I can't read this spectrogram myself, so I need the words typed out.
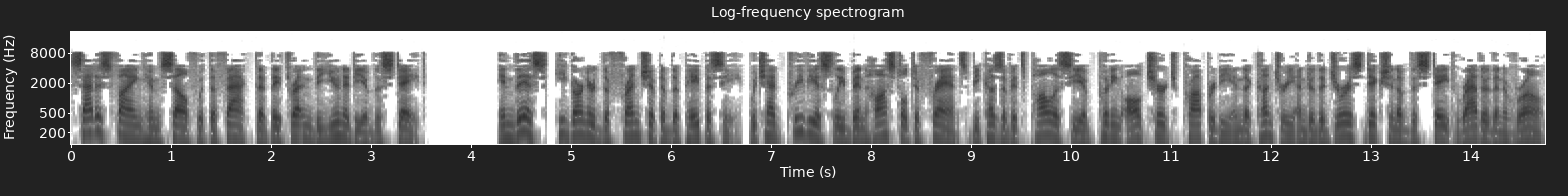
satisfying himself with the fact that they threatened the unity of the state. In this, he garnered the friendship of the papacy, which had previously been hostile to France because of its policy of putting all church property in the country under the jurisdiction of the state rather than of Rome.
